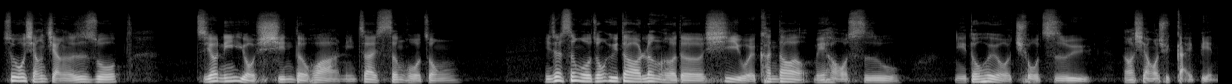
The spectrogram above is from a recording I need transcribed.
所以我想讲的是说，只要你有心的话，你在生活中，你在生活中遇到任何的细微，看到美好的事物，你都会有求知欲，然后想要去改变。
